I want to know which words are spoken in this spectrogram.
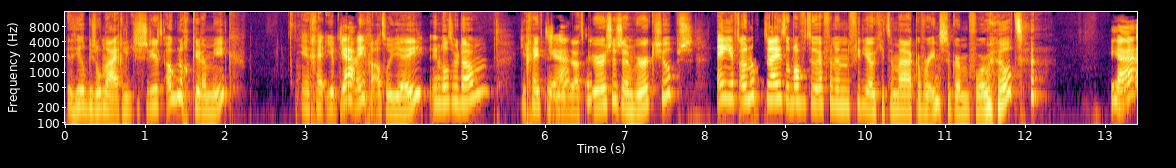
Heel bijzonder eigenlijk. Je studeert ook nog keramiek. Je, hebt je Ja. eigen atelier in Rotterdam. Je geeft dus Ja. inderdaad cursus en workshops. En je hebt ook nog tijd om af en toe even een videootje te maken voor Instagram bijvoorbeeld. Ja,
